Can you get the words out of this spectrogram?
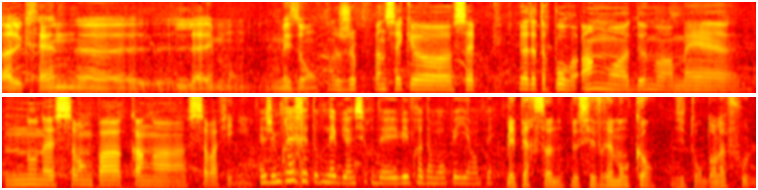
à l'Ukraine, mon maison. Je pensais que c'est peut-être pour un mois, deux mois, mais nous ne savons pas quand euh, ça va finir. J'aimerais retourner bien sûr de vivre dans mon pays en paix. Mais personne ne sait vraiment quand, dit-on dans la foule.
